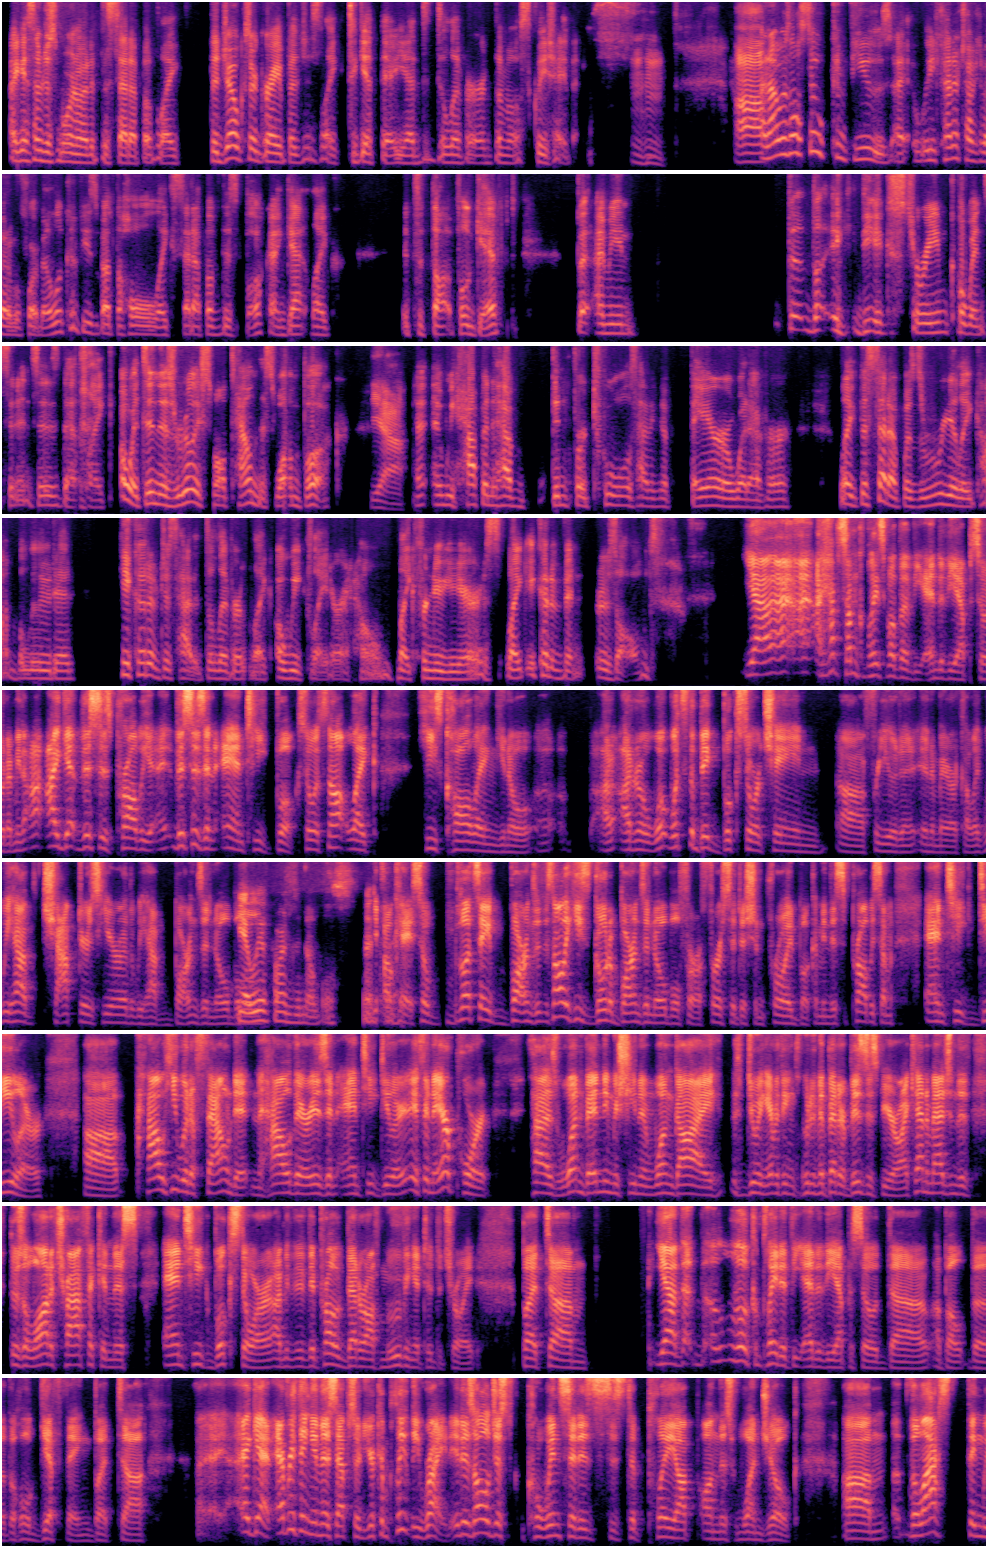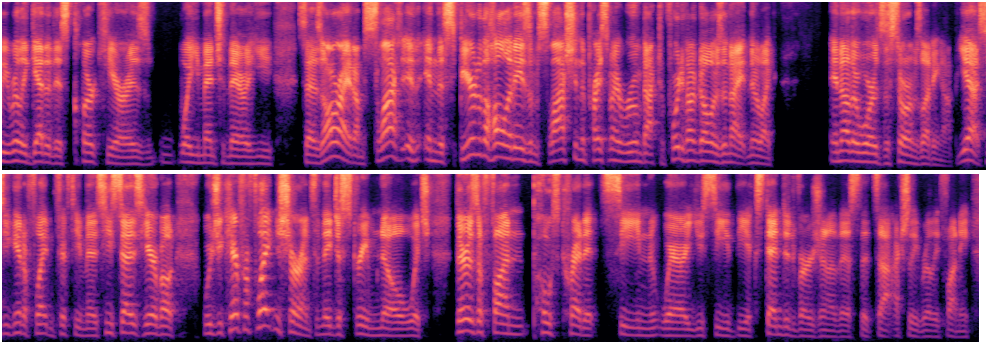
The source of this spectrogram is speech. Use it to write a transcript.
I guess I'm just more annoyed at the setup of like the jokes are great, but just like to get there, you had to deliver the most cliche things. Mhm. Uh, and I was also confused. I, we kind of talked about it before, but a little confused about the whole like setup of this book. I get like it's a thoughtful gift, but I mean the the the extreme coincidences that like oh it's in this really small town this one book yeah. and, and we happen to have Binford Tools having a fair or whatever. Like the setup was really convoluted. He could have just had it delivered like a week later at home, like for New Year's. Like it could have been resolved. Yeah, I, I- I have some complaints about the, the end of the episode. I mean, I, I get this is probably this is an antique book, so it's not like he's calling. You know, uh, I, I don't know what what's the big bookstore chain uh, for you in, in America. Like we have chapters here that we have Barnes and Noble. Yeah, we have Barnes and Nobles. Yeah, okay, so let's say Barnes. It's not like he's go to Barnes and Noble for a first edition Freud book. I mean, this is probably some antique dealer. Uh, how he would have found it, and how there is an antique dealer. If an airport has one vending machine and one guy doing everything, including the Better Business Bureau, I can't imagine that there's a lot of traffic in this antique bookstore. I mean, they- they're probably better off moving it to Detroit. But um, yeah, that, a little complaint at the end of the episode uh, about the the whole gift thing, but. Uh, again, everything in this episode, you're completely right. It is all just coincidences to play up on this one joke. Um, the last thing we really get of this clerk here is what you mentioned there. He says, All right, I'm slash in, in the spirit of the holidays, I'm slashing the price of my room back to $45 a night. And they're like, In other words, the storm's letting up. Yes, you can get a flight in 15 minutes. He says here about, would you care for flight insurance? And they just scream no, which there is a fun post credit scene where you see the extended version of this that's uh, actually really funny.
